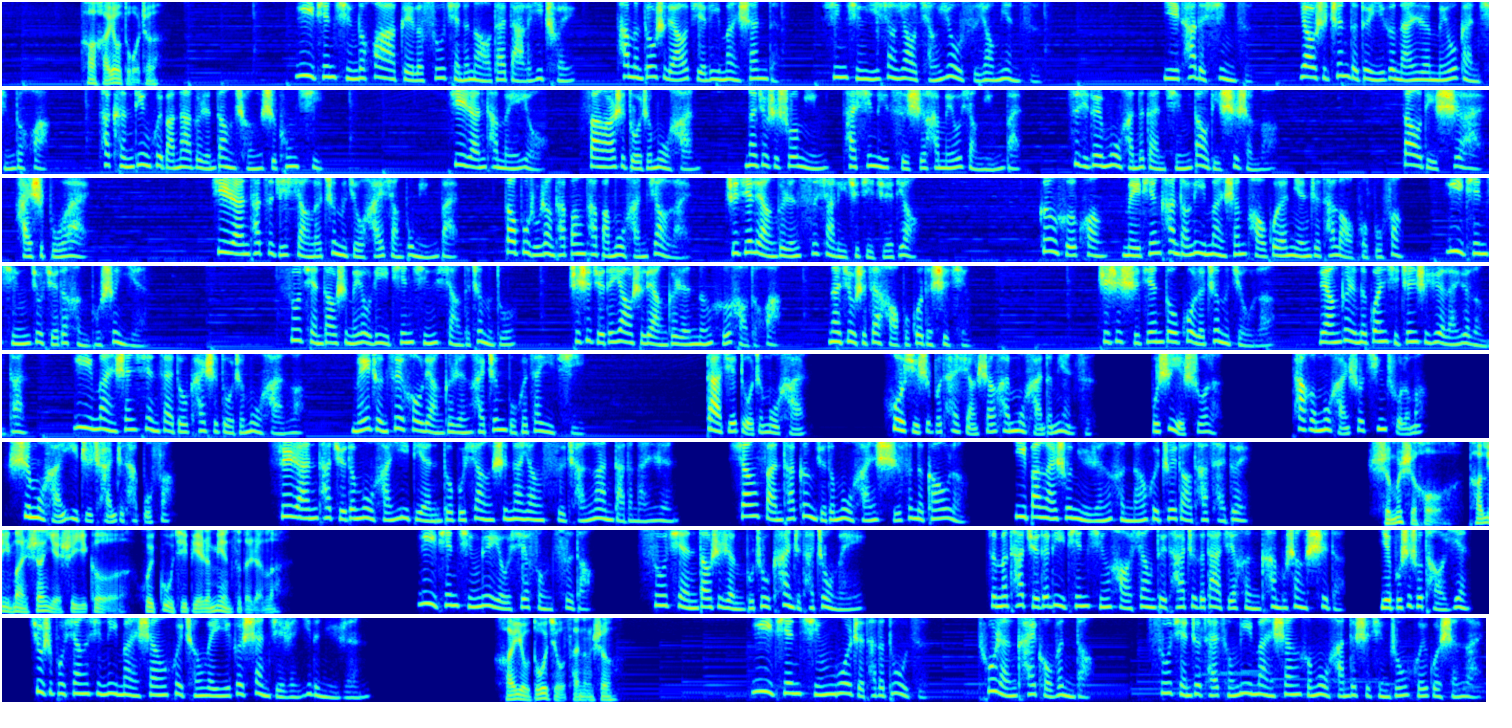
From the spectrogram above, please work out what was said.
她还要躲着？厉天晴的话给了苏浅的脑袋打了一锤，他们都是了解厉曼山的。心情一向要强又死要面子，以他的性子，要是真的对一个男人没有感情的话，他肯定会把那个人当成是空气。既然他没有，反而是躲着慕寒，那就是说明他心里此时还没有想明白，自己对慕寒的感情到底是什么，到底是爱还是不爱。既然他自己想了这么久还想不明白，倒不如让他帮他把慕寒叫来。直接两个人私下里去解决掉。更何况每天看到厉曼山跑过来黏着他老婆不放，厉天晴就觉得很不顺眼。苏浅倒是没有厉天晴想的这么多，只是觉得要是两个人能和好的话，那就是再好不过的事情。只是时间都过了这么久了，两个人的关系真是越来越冷淡。厉曼山现在都开始躲着慕寒了，没准最后两个人还真不会在一起。大姐躲着慕寒，或许是不太想伤害慕寒的面子。不是也说了，她和慕寒说清楚了吗？是慕寒一直缠着她不放。虽然她觉得慕寒一点都不像是那样死缠烂打的男人，相反，她更觉得慕寒十分的高冷。一般来说，女人很难会追到他才对。什么时候他厉曼山也是一个会顾及别人面子的人了？厉天晴略有些讽刺道。苏浅倒是忍不住看着他皱眉。怎么，他觉得厉天晴好像对他这个大姐很看不上似的？也不是说讨厌，就是不相信厉曼山会成为一个善解人意的女人。还有多久才能生？厉天晴摸着他的肚子，突然开口问道。苏浅这才从厉曼山和慕寒的事情中回过神来，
